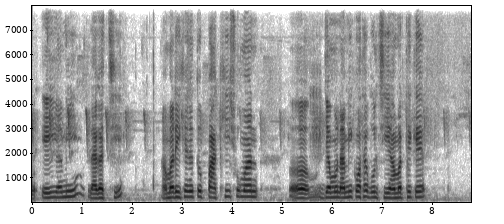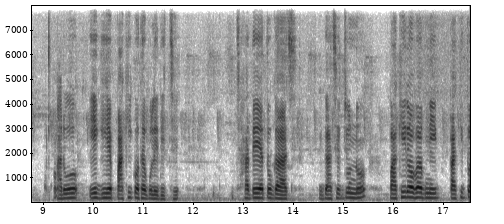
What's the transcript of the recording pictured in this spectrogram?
তো এই আমি লাগাচ্ছি। আমার এখানে তো পাখি সমান যেমন আমি কথা বলছি, আমার থেকে আরও এগিয়ে পাখি কথা বলে দিচ্ছে। ছাদে এত গাছ, গাছের জন্য পাখির অভাব নেই। পাখি তো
